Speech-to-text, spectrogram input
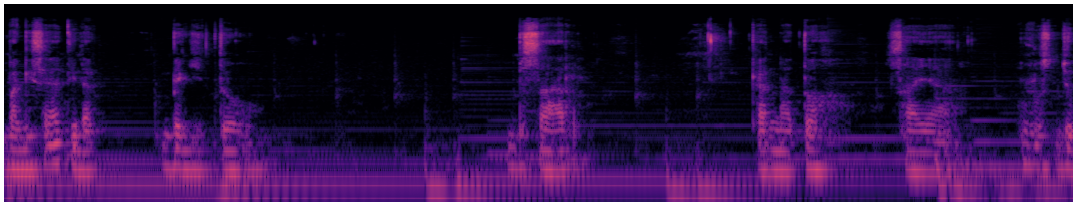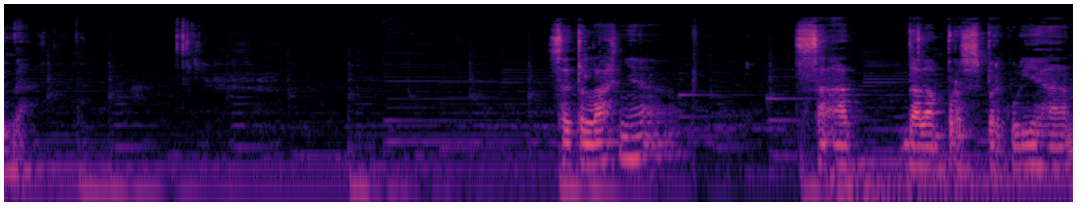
bagi saya tidak begitu besar karena toh saya lulus juga. Setelahnya saat dalam proses perkuliahan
